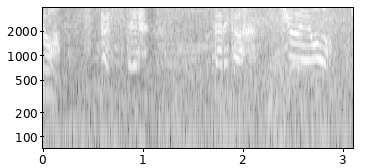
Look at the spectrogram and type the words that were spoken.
しっかりして。誰か救援を。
